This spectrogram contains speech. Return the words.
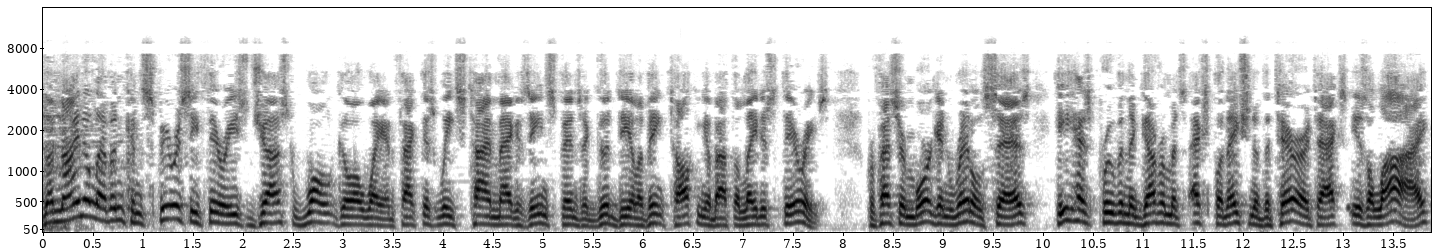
The 9 11 conspiracy theories just won't go away. In fact, this week's Time magazine spends a good deal of ink talking about the latest theories. Professor Morgan Reynolds says he has proven the government's explanation of the terror attacks is a lie.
